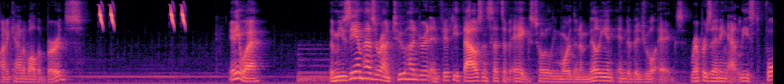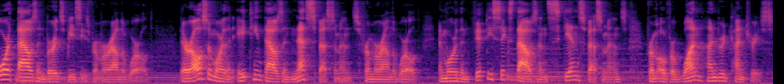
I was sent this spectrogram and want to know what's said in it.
on account of all the birds? Anyway, the museum has around 250,000 sets of eggs totaling more than a million individual eggs, representing at least 4,000 bird species from around the world. There are also more than 18,000 nest specimens from around the world, and more than 56,000 skin specimens from over 100 countries.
